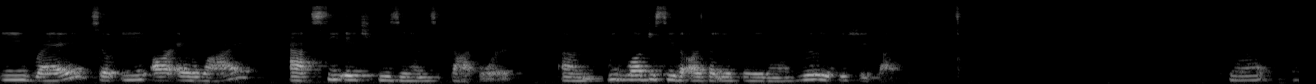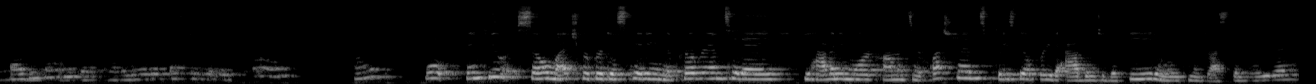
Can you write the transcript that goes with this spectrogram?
eray, so E-R-A-Y, at chmuseums.org. Um, we'd love to see the art that you're creating. I really appreciate that. That everybody? Have any other questions at this time. Well, thank you so much for participating in the program today. If you have any more comments or questions, please feel free to add them to the feed and we can address them later.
